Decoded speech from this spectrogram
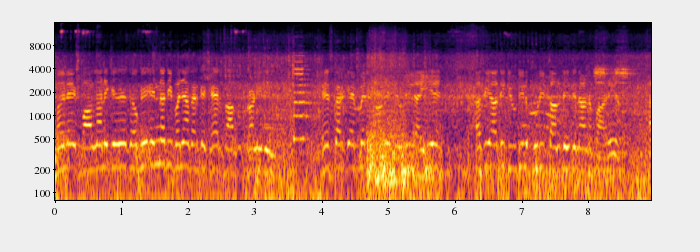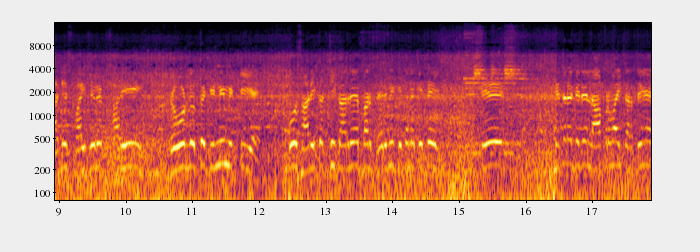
ਮਤਲਬ ਪਾਲਣਾ ਨਹੀਂ ਕਿਤੇ ਕਿਉਂਕਿ ਇਹਨਾਂ ਦੀ ਵਜ੍ਹਾ ਕਰਕੇ ਸ਼ਹਿਰ ਸਾਫ਼ ਸੁਥਰਾ ਨਹੀਂ ਦੀ ਇਸ ਕਰਕੇ ਐਮਐਲਏ ਸਾਹਿਬ ਨੇ ਡਿਊਟੀ ਲਾਈ ਏ। ਅਸੀਂ ਆਦੀ ਡਿਊਟੀ ਨੂੰ ਪੂਰੀ ਤਨਦੇਹੀ ਦੇ ਨਾਲ ਨਿਭਾ ਰਹੇ ਹਾਂ। ਸਾਡੇ ਸਫ਼ਾਈ ਸੇਵਕ ਸਾਰੀ ਰੋਡ ਦੇ ਉੱਤੇ ਜਿੰਨੀ ਮਿੱਟੀ ਹੈ ਉਹ ਸਾਰੀ ਇਕੱਠੀ ਕਰ ਰਹੇ ਪਰ ਫਿਰ ਵੀ ਕਿਤੇ ਨਾ ਕਿਤੇ ਇਹ ਕਿਤੇ ਨਾ ਕਿਤੇ ਲਾਪਰਵਾਹੀ ਕਰਦੇ ਆ।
